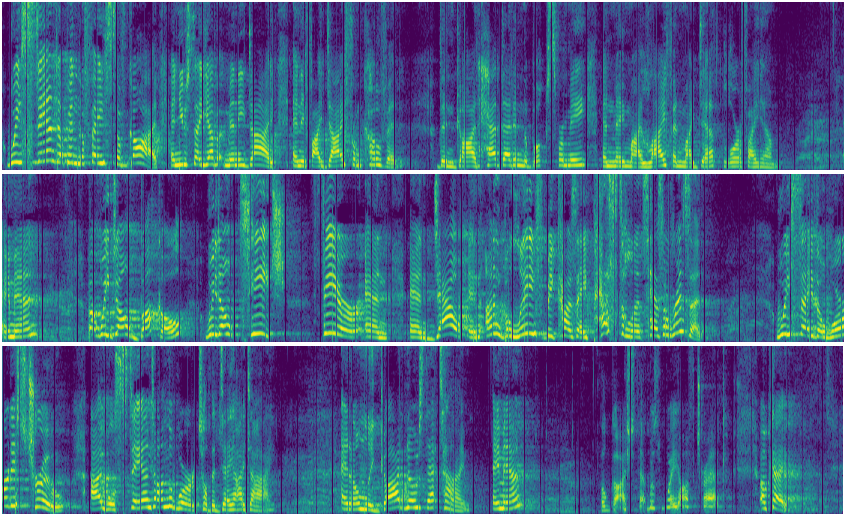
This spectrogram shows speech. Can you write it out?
We stand up in the face of God and you say, Yeah, but many died. And if I die from COVID, then God had that in the books for me and may my life and my death glorify Him. Amen? But we don't buckle, we don't teach fear and, and doubt and unbelief because a pestilence has arisen. We say, The word is true. I will stand on the word till the day I die. And only God knows that time. Amen? Oh gosh, that was way off track. Okay.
